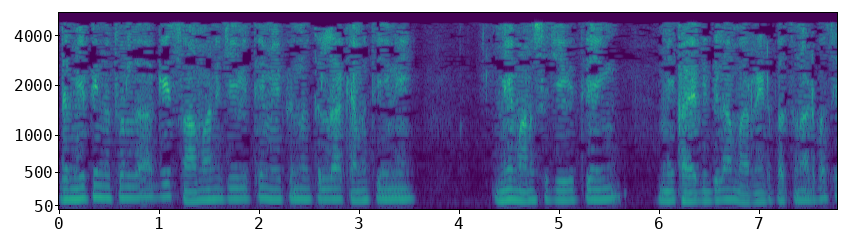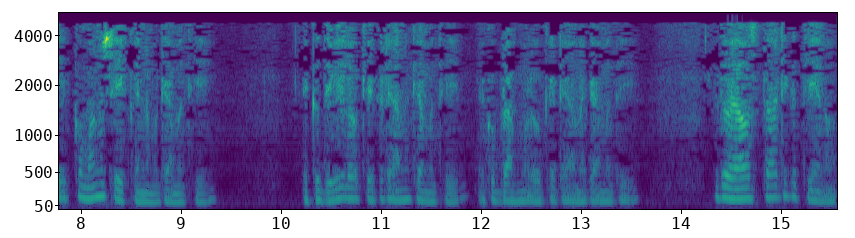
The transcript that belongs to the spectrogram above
දැන් මේ පින්නතුල්ලාගේ සාමාන්‍ය ජීවිතේ මේ පින්නතුල්ලා කැමතිනේ මේ මනුස්ස ජීවිතයෙන් මේ කය බිඳලා මරණයටපත් වුණාට පස්සේ එක්ක මිනිසෙක් වෙන්නම කැමතියි. එක්ක දිව්‍ය ලෝකයකට යන්න කැමතියි. එක්ක බ්‍රහ්ම ලෝකයට යන්න කැමතියි. ඒක ඔය අවස්ථා ටික තියෙනවා.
